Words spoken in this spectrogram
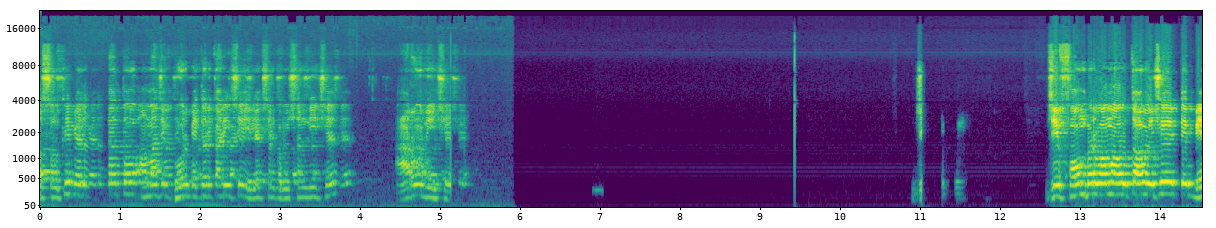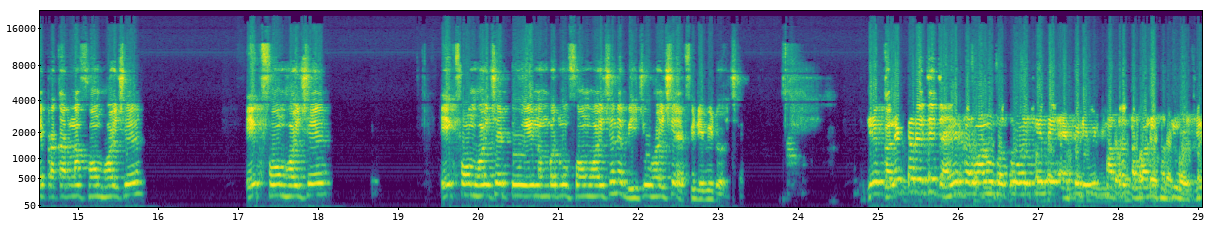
સૌથી પહેલા તો આમાં જે ઘોર બેદરકારી છે ઇલેક્શન કમિશનની છે, આરોની છે. જે- ફોર્મ ભરવામાં આવતા હોય છે, તે બે પ્રકારના ફોર્મ હોય છે. એક ફોર્મ હોય છે, એક ફોર્મ હોય છે ટુ એ નંબરનું ફોર્મ હોય છે ને બીજું હોય છે એફિડેવિટ હોય છે. જે કલેક્ટરે જે જાહેર કરવાનું થતું હોય છે તે એફિડેવિટ માત્ર કરવાની થતી હોય છે.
